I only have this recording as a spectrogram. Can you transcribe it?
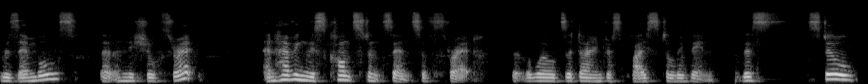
resembles that initial threat, and having this constant sense of threat that the world's a dangerous place to live in. There's still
